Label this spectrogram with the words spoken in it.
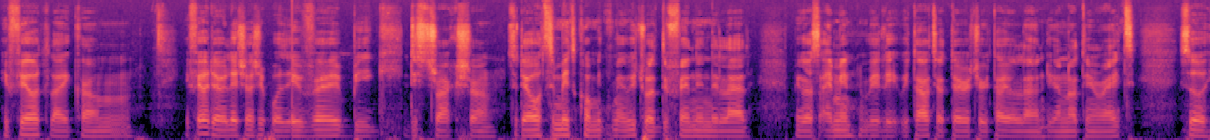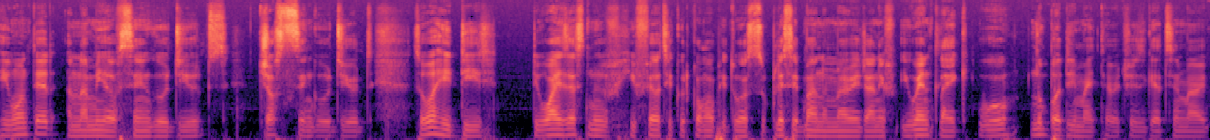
He felt like um he felt the relationship was a very big distraction to the ultimate commitment which was defending the lad because I mean, really, without your territory, without your land, you're nothing, right? So he wanted an army of single dudes, just single dudes. So what he did, the wisest move he felt he could come up with was to place a ban on marriage. And if he went like, "Whoa, nobody in my territory is getting married,"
